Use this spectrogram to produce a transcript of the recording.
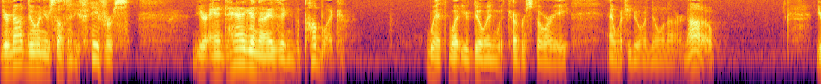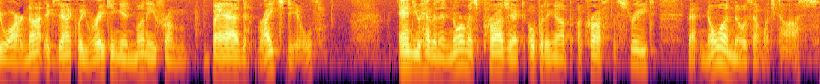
you're not doing yourself any favors. You're antagonizing the public with what you're doing with Trevor Story and what you're doing with Nolan Arenado. You are not exactly raking in money from bad rights deals, and you have an enormous project opening up across the street that no one knows how much costs.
